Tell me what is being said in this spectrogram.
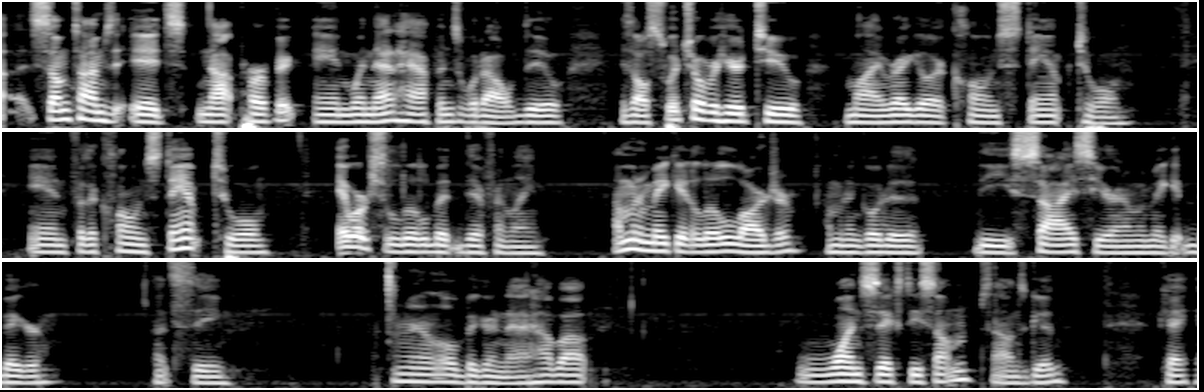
Uh, sometimes it's not perfect and when that happens what I'll do is I'll switch over here to my regular clone stamp tool and for the clone stamp tool, it works a little bit differently. I'm going to make it a little larger. I'm going to go to the size here and I'm going to make it bigger. Let's see. Eh, a little bigger than that. How about 160 something? Sounds good. Okay.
